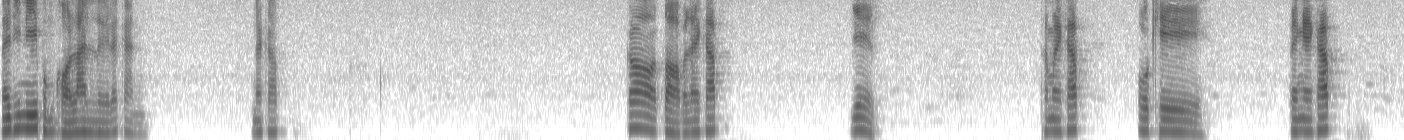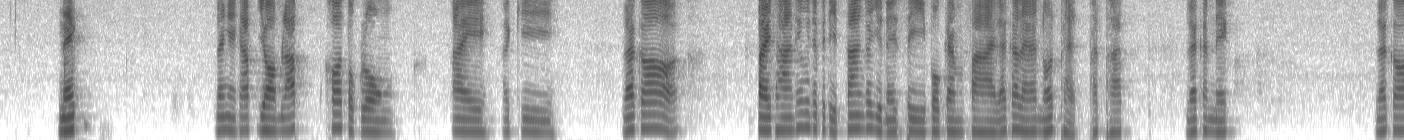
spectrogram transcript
ในที่นี้ผมขอรันเลยแล้วกันนะครับ ก็ตอบอะไรครับ yes ทำไมครับ โอเค เป็นไงครับ next ได้ไงครับ ยอมรับข้อตกลง I agree แล้วก็ปลายทางที่คุณจะไปติดตั้งก็อยู่ใน C โปรแกรมไฟล์ แล้วก็แล้ว Notepad พัดพัดแล้วก็ next แล้วก็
